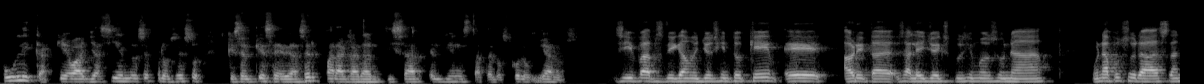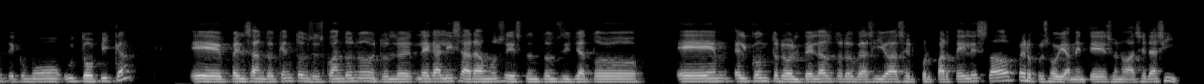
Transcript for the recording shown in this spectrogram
pública que vaya haciendo ese proceso, que es el que se debe hacer para garantizar el bienestar de los colombianos. Sí, Fabs, digamos, yo siento que eh, ahorita sale yo expusimos una, una postura bastante como utópica, eh, pensando que entonces cuando nosotros legalizáramos esto, entonces ya todo eh, el control de las drogas iba a ser por parte del Estado, pero pues obviamente eso no va a ser así.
